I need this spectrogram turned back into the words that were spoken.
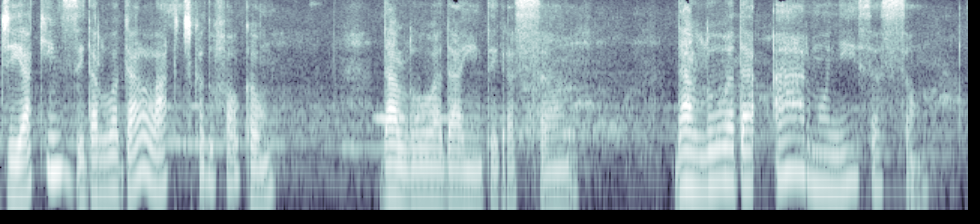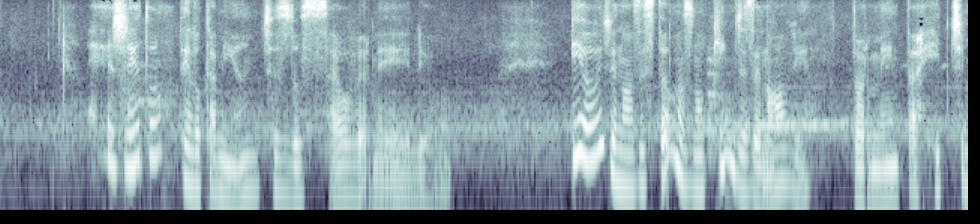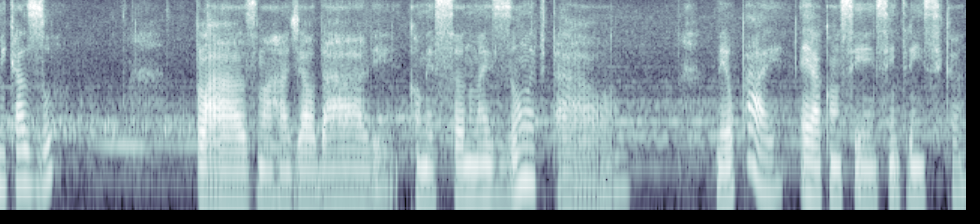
dia 15 da lua galáctica do Falcão, da lua da integração, da lua da harmonização, regido pelo Caminhantes do Céu Vermelho. E hoje nós estamos no Kim 19, tormenta rítmica azul plasma radial Dali, começando mais um epital. Meu Pai é a consciência intrínseca.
